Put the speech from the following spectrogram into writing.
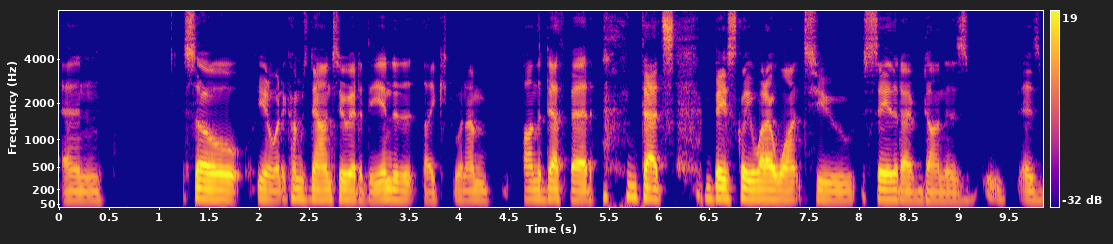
And so, you know, when it comes down to it at the end of the like when I'm on the deathbed, that's basically what I want to say that I've done is is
